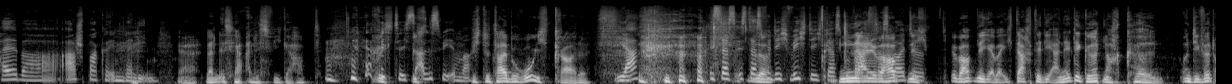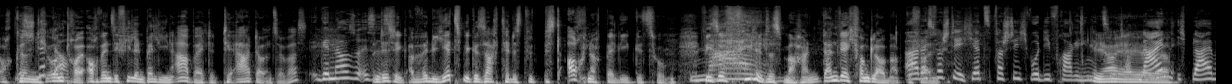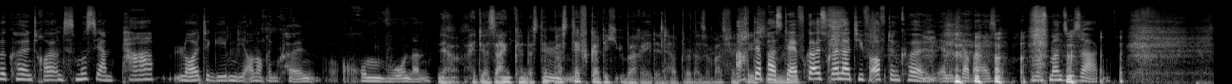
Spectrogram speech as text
halber Arschbacke in Berlin. Ja, dann ist ja alles wie gehabt. Richtig, ist alles wie immer. Bin ich total beruhigt gerade. Ja? Ist das, ist das So. für dich wichtig, dass du Nein, weißt, überhaupt dass Leute... nicht. Überhaupt nicht. Aber ich dachte, die Annette gehört nach Köln. Und die wird auch Köln nicht stimmt auch. untreu. Auch. wenn sie viel in Berlin arbeitet, Theater und sowas. Genau so ist Und es. deswegen, aber wenn du jetzt mir gesagt hättest, du bist auch nach Berlin gezogen, wie so Nein. viele das machen, dann wäre ich vom Glauben Ah, abgefallen. das verstehe ich. Jetzt verstehe ich, wo die Frage hingezielt Ja, ja, hat. ja, Nein, ja. ich bleibe Köln treu und es muss ja ein paar Leute geben, die auch noch in Köln rumwohnen. ja, hätte ja sein können, dass der Pastewka dich überredet hat oder sowas. Ach, verstehst der du? Pastewka ist relativ oft in Köln, ehrlicherweise. muss man so sagen.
